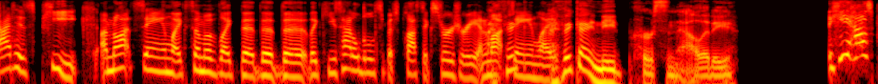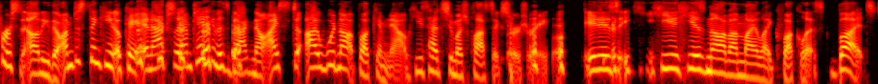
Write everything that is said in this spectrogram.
at his peak. I'm not saying like some of like the the the like he's had a little too much plastic surgery, and I'm not think- saying like I think I need personality. he has personality though. I'm just thinking, okay, and actually, I'm taking this back now. I st- I would not fuck him now. He's had too much plastic surgery. It is he he is not on my like fuck list. But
